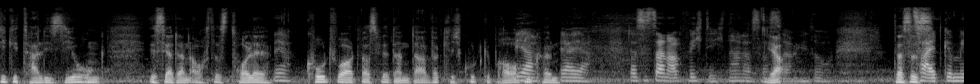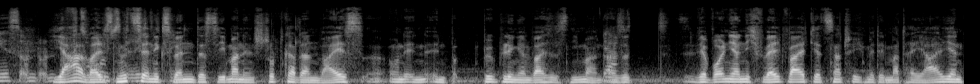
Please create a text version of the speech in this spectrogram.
Digitalisierung ist ja dann auch das tolle Ja. Codewort, was wir dann da wirklich gut gebrauchen ja, können. ja, ja. Das ist dann auch wichtig, ne? dass das Ja. irgendwie so Das ist zeitgemäß und, und ja, weil es nützt ja nichts, wenn das jemand in Stuttgart dann weiß und in, in Böblingen weiß es niemand. Ja. Also wir wollen ja nicht weltweit jetzt natürlich mit den Materialien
